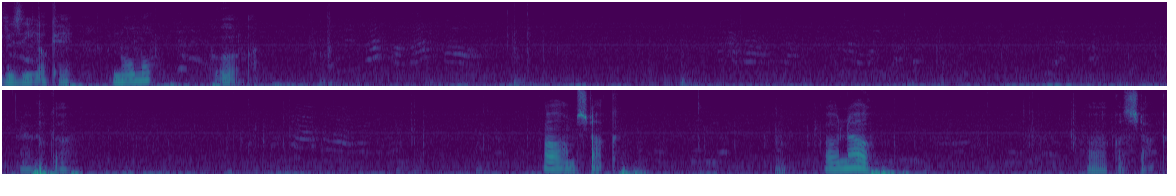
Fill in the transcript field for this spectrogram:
Easy, okay. Normal. Uh. There we go. Oh, I'm stuck. Oh no. Oh, I got stuck.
